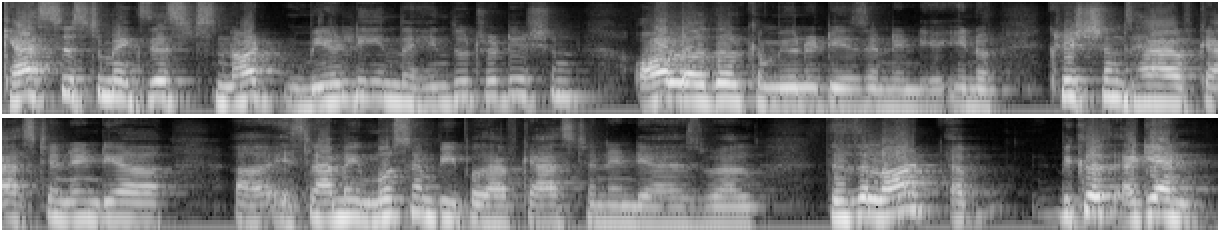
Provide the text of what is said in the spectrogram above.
caste system exists not merely in the Hindu tradition. All other communities in India, you know, Christians have caste in India. Uh, Islamic Muslim people have caste in India as well. There's a lot because again,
